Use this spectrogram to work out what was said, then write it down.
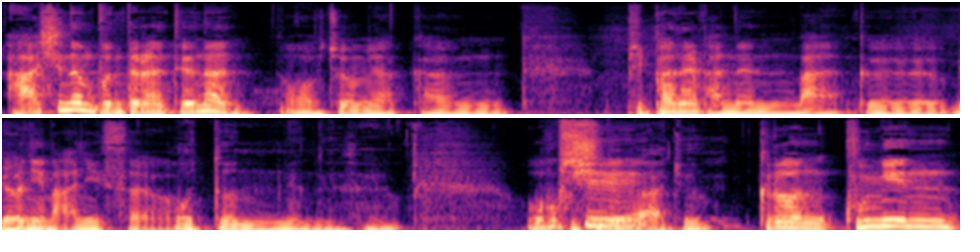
아시는 분들한테는 어, 좀 약간 비판을 받는 마, 그 면이 많이 있어요. 어떤 면에서요? 어, 혹시 아주? 그런 국민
